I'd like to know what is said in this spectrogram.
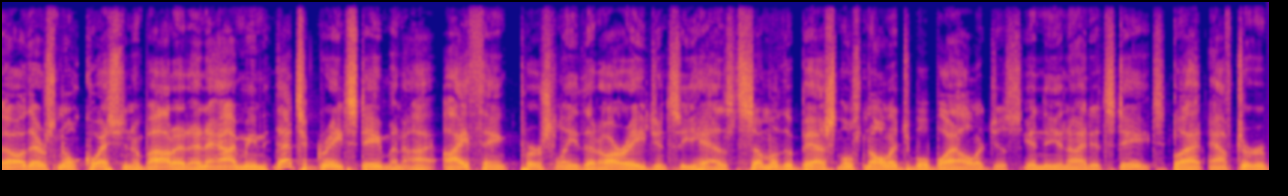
Oh, there's no question about it. And I mean, that's a great statement. I, I think personally that our agency has some of the best, most knowledgeable biologists in the United States. But after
